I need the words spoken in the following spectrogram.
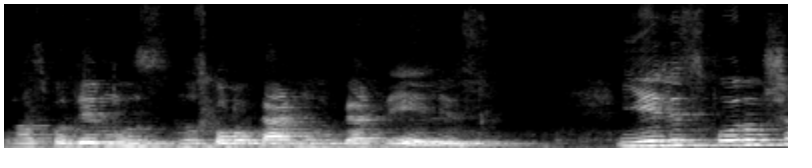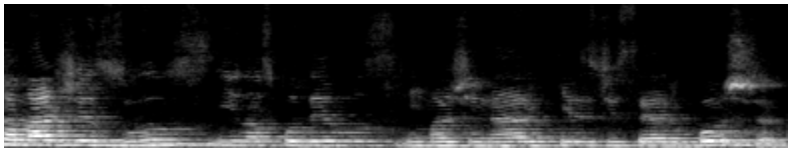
Nós podemos nos colocar no lugar deles. E eles foram chamar Jesus e nós podemos imaginar o que eles disseram: Poxa,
